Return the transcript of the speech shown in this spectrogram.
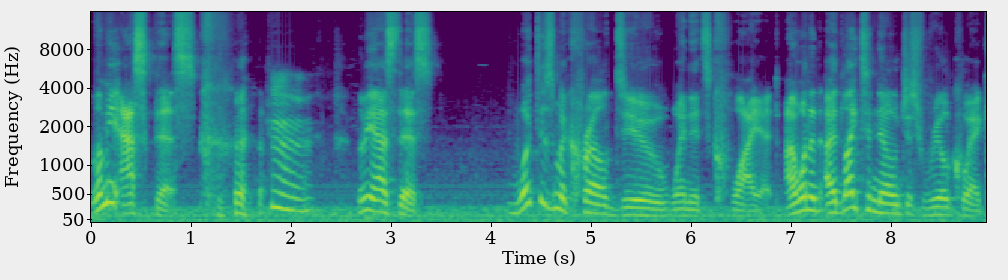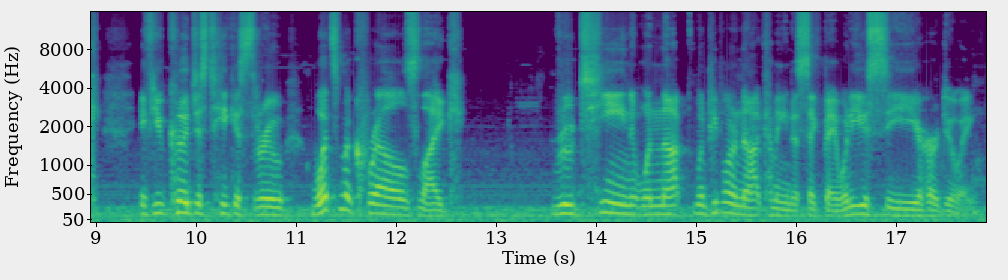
let me ask this. Hmm. Let me ask this. What does McCrell do when it's quiet? I wanted I'd like to know just real quick if you could just take us through what's McCrell's like routine when not when people are not coming into sick bay. What do you see her doing?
